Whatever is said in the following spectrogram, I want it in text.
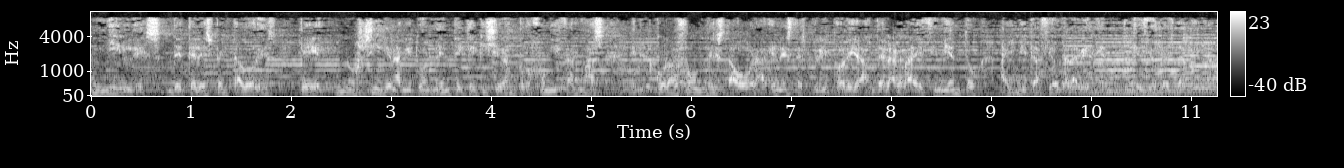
miles de telespectadores que nos siguen habitualmente y que quisieran profundizar más en el corazón de esta obra, en esta espiritualidad del agradecimiento a imitación de la Virgen. Que Dios les bendiga.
